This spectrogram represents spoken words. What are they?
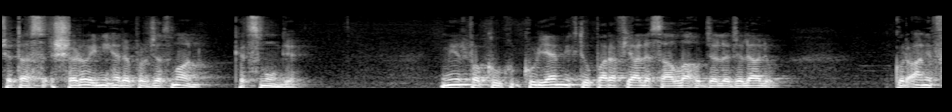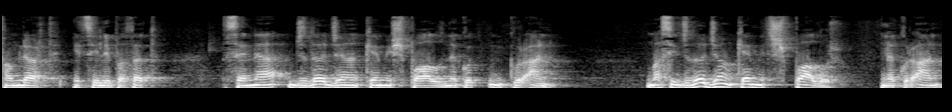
që ta shërojë një herë përgjithmonë këtë smundje. Mirëpo kur jemi këtu para fjalës së Allahut xhelle xhelalu, Kur'anit famlartë, i cili po thotë se na çdo gjë kemi shpallë në Kur'an. Masi çdo gjë kemi të shpallur në Kur'an,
